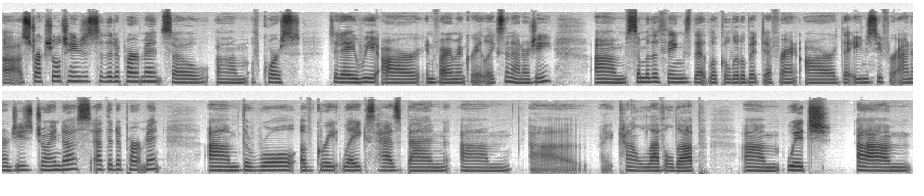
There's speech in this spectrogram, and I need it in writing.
uh, structural changes to the department. So, um, of course, today we are Environment, Great Lakes, and Energy. Um, some of the things that look a little bit different are the Agency for Energies joined us at the department. Um, the role of Great Lakes has been um, uh, kind of leveled up, um, which um,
